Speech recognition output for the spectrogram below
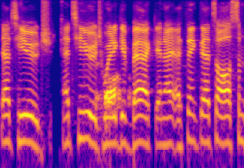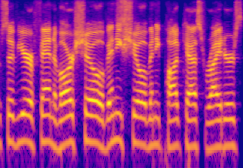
That's huge. That's huge. Way to give back. And I, I, think that's awesome. So if you're a fan of our show, of any show, of any podcast writers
